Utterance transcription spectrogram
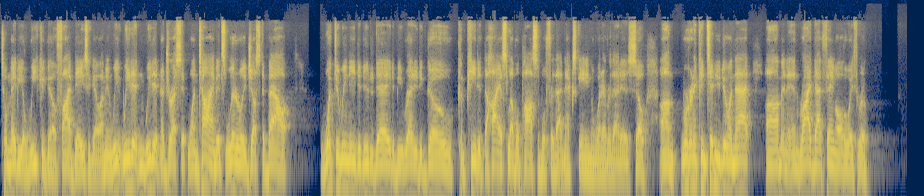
till maybe a week ago, five days ago. I mean, we we didn't we didn't address it one time. It's literally just about what do we need to do today to be ready to go compete at the highest level possible for that next game and whatever that is. So um, we're going to continue doing that um, and, and ride that thing all the way through.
